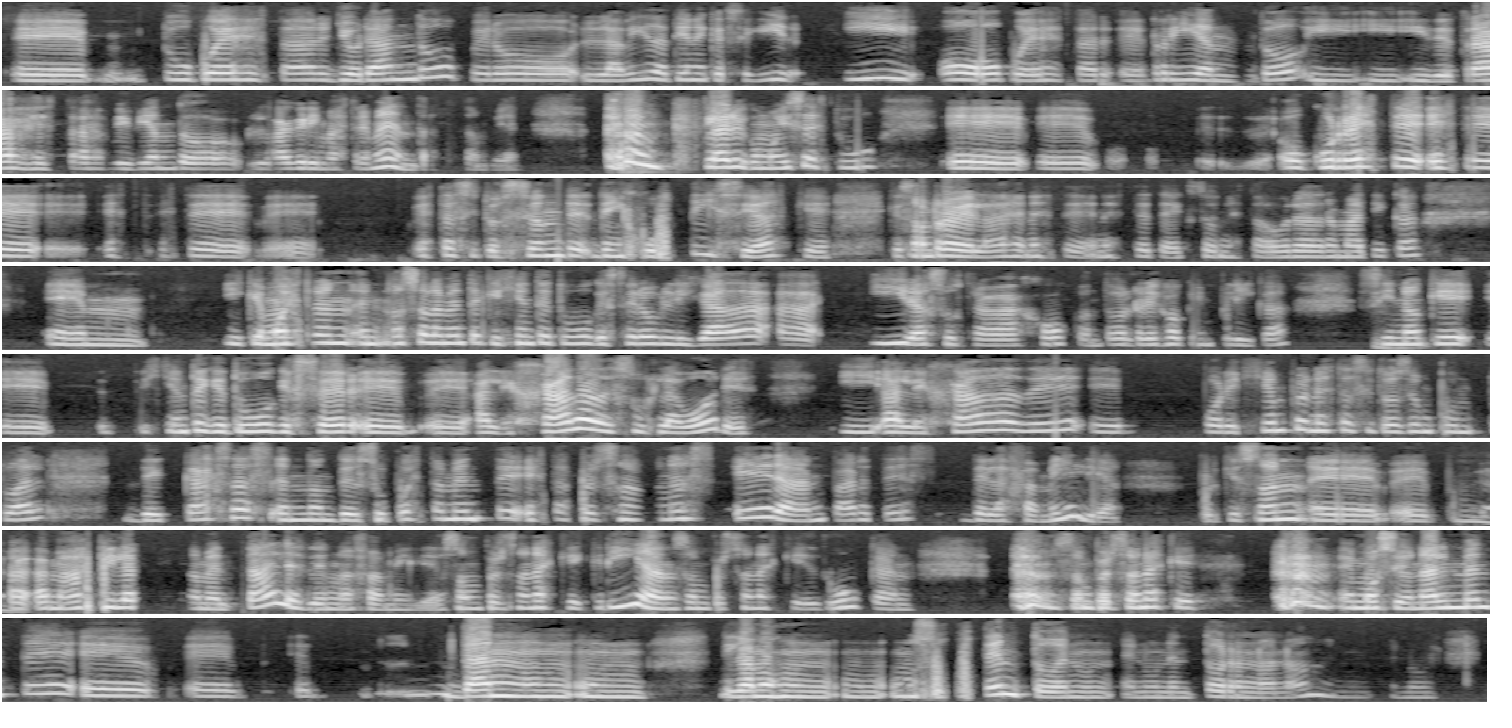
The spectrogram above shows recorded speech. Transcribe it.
Eh, tú puedes estar llorando, pero la vida tiene que seguir, y o puedes estar eh, riendo y, detrás estás viviendo lágrimas tremendas también. claro, y como dices tú, ocurre este, este, este, este esta situación de, injusticias que, que, son reveladas en este, en este texto, en esta obra dramática, em, y que muestran eh, no solamente que gente tuvo que ser obligada a ir a sus trabajos con todo el riesgo que implica, sino que eh, gente que tuvo que ser eh, alejada de sus labores y alejada de, por ejemplo, en esta situación puntual, de casas en donde supuestamente estas personas eran partes de la familia, porque son mm. además pilares fundamentales de una familia, son personas que crían, son personas que educan, son personas que emocionalmente eh, eh, dan un, digamos un, sustento en un, en un entorno, ¿no? En,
